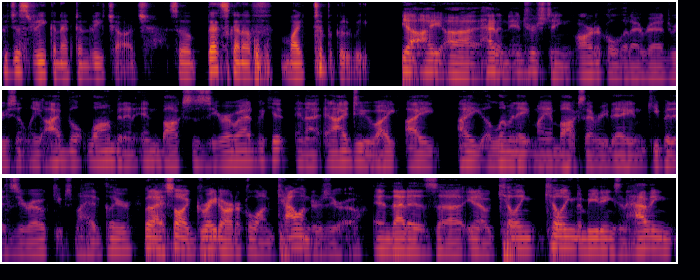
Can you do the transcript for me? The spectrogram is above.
to just reconnect and recharge. So that's kind of my typical week. Yeah, I uh, had an interesting article that I read recently. I've long been an inbox zero advocate, and I and I do. I I I eliminate my inbox every day and keep it at zero, keeps my head clear. But I saw a great article on Calendar Zero, and that is, uh, you know, killing killing the meetings and having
